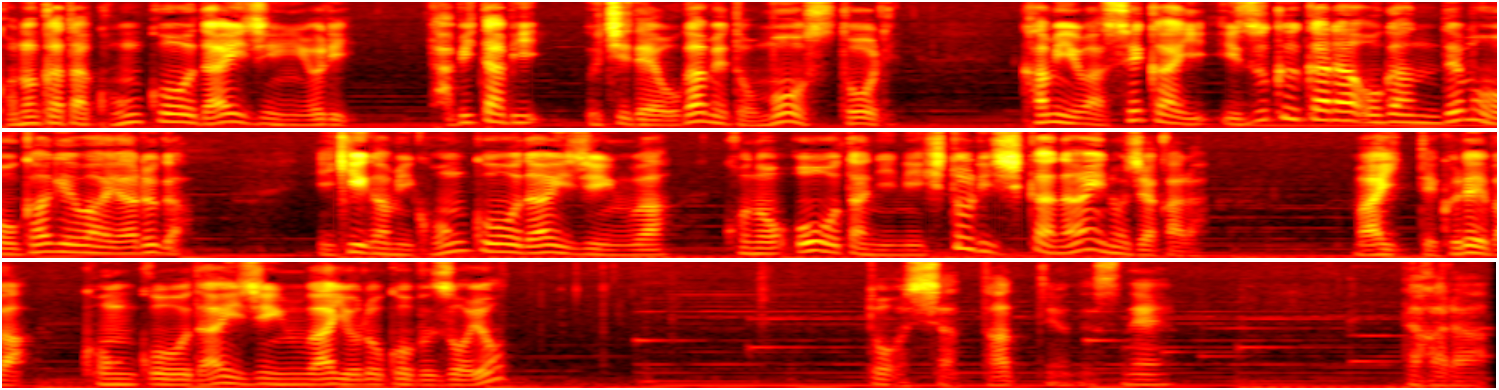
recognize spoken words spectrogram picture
この方金光大臣よりたびたびうちで拝めと申す通り神は世界いずくから拝んでもおかげはやるが池上金光大臣はこの大谷に一人しかないのじゃから。参ってくれば金光大臣は喜ぶぞよ。とおっしゃったっていうんですね。だから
